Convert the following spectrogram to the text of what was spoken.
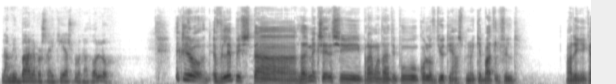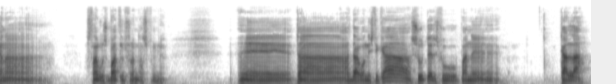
να μην πάνε προς τα εκεί ας πούμε καθόλου; Δεν ξέρω, βλέπεις τα... Δηλαδή με εξαίρεση πράγματα τύπου Call of Duty ας πούμε και Battlefield. Άντε και κάνα Star Wars Battlefront ας πούμε ε, τα ανταγωνιστικά shooters που πάνε καλά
